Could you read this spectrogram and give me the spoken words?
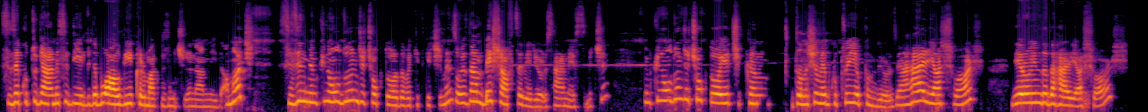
size kutu gelmesi değil bir de bu algıyı kırmak bizim için önemliydi. Amaç sizin mümkün olduğunca çok doğada vakit geçirmeniz. O yüzden 5 hafta veriyoruz her mevsim için. Mümkün olduğunca çok doğaya çıkın, tanışın ve bu kutuyu yapın diyoruz. Yani her yaş var. Diğer oyunda da her yaş var.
